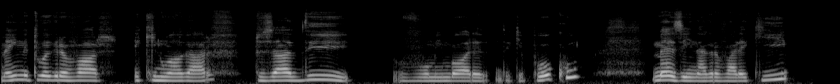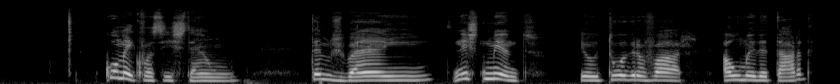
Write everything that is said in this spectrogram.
Ainda estou a gravar aqui no Algarve, apesar de vou-me embora daqui a pouco, mas ainda a gravar aqui. Como é que vocês estão? Estamos bem? Neste momento eu estou a gravar à uma da tarde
